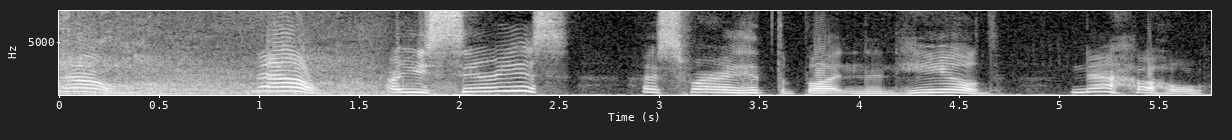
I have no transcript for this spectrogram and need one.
No! No! Are you serious? I swear I hit the button and healed. No!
